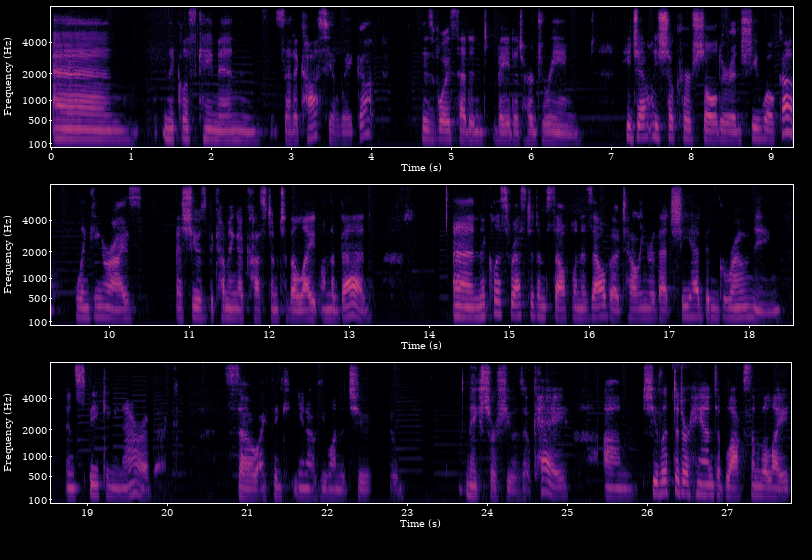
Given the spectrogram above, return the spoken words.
And Nicholas came in and said, Acacia, wake up. His voice had invaded her dream. He gently shook her shoulder and she woke up, blinking her eyes as she was becoming accustomed to the light on the bed. And Nicholas rested himself on his elbow, telling her that she had been groaning and speaking in Arabic. So I think, you know, he wanted to make sure she was okay. Um, she lifted her hand to block some of the light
